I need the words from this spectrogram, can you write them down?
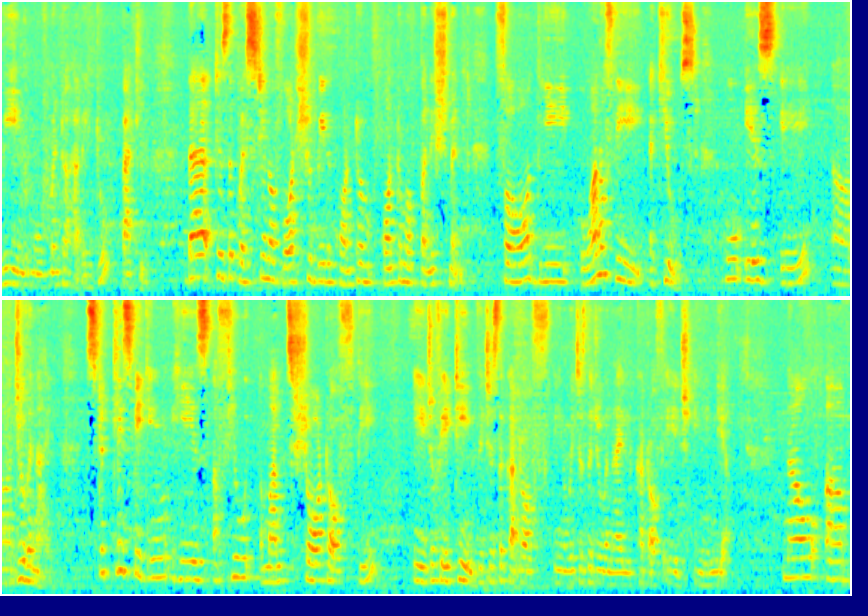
we in the movement are having to battle. That is the question of what should be the quantum, quantum of punishment for the one of the accused who is a uh, juvenile. Strictly speaking, he is a few months short of the age of 18, which is the cutoff, you know, which is the juvenile cutoff age in India. Now, um,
